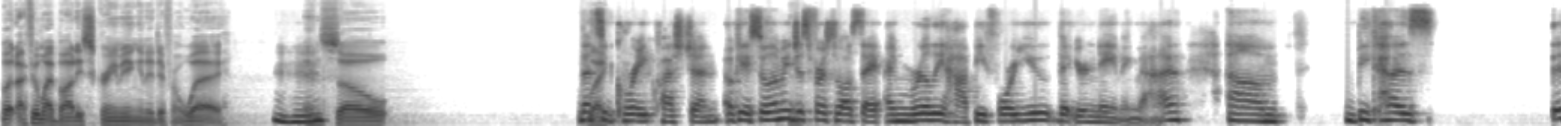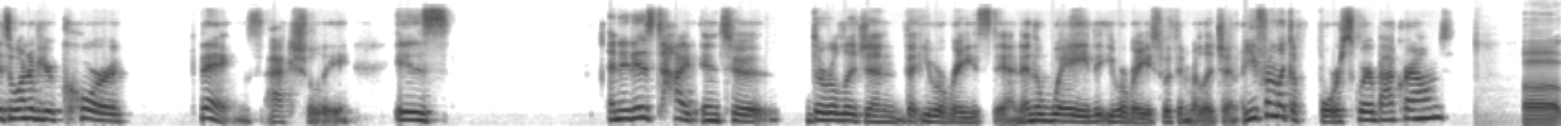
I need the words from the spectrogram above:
but I feel my body screaming in a different way, mm-hmm. and so that's like, a great question. Okay, so let me just first of all say I'm really happy for you that you're naming that um, because it's one of your core things. Actually, is and it is tied into the religion that you were raised in and the way that you were raised within religion. Are you from like a Foursquare background? Uh,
